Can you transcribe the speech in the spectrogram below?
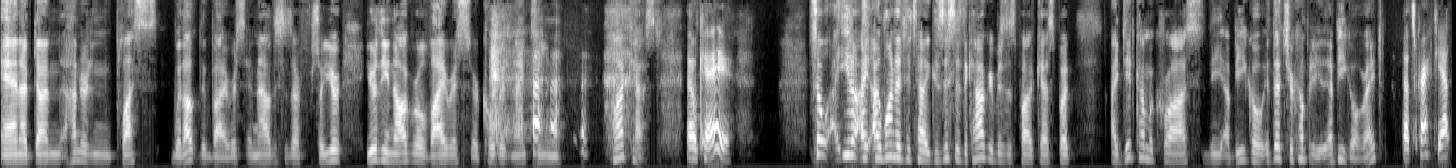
and I've done 100 and plus without the virus, and now this is our. So you're you're the inaugural virus or COVID 19 podcast. Okay. So you know, I, I wanted to tell you because this is the Calgary Business Podcast, but I did come across the Abeego. That's your company, Abeego, right? That's correct. Yep.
